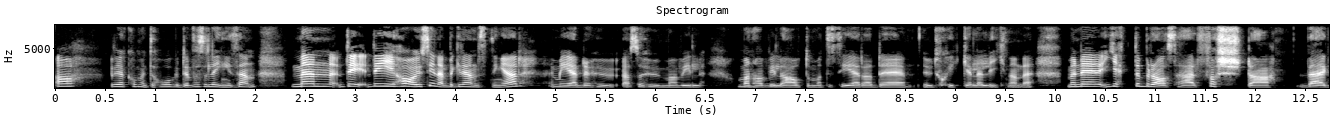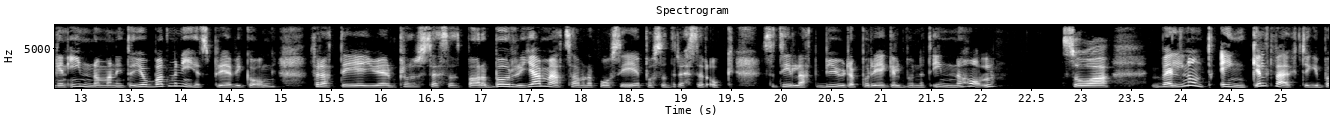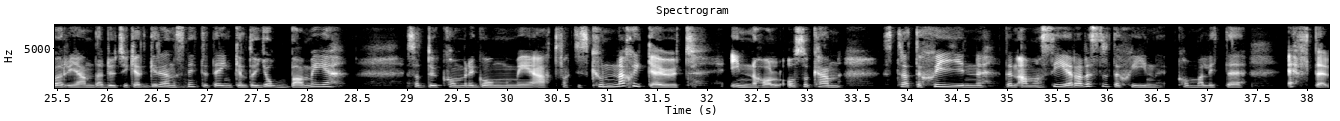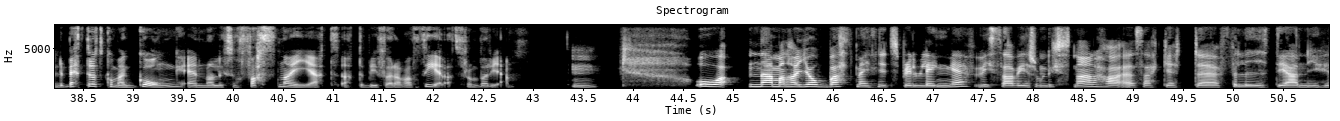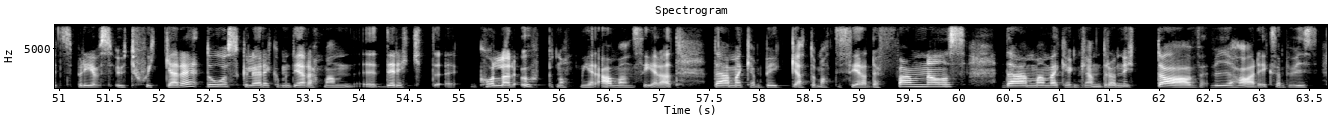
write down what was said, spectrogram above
ja, jag kommer inte ihåg, det var så länge sedan. Men det, det har ju sina begränsningar med hur, alltså hur man vill, om man har, vill ha automatiserade utskick eller liknande. Men det är jättebra så här första vägen in om man inte har jobbat med nyhetsbrev igång. För att det är ju en process att bara börja med att samla på sig e-postadresser och se till att bjuda på regelbundet innehåll. Så välj något enkelt verktyg i början där du tycker att gränssnittet är enkelt att jobba med. Så att du kommer igång med att faktiskt kunna skicka ut innehåll och så kan strategin, den avancerade strategin komma lite efter. Det är bättre att komma igång än att liksom fastna i att, att det blir för avancerat från början. Mm. Och när man har jobbat med ett nyhetsbrev länge, vissa av er som lyssnar har säkert eh, förlitliga nyhetsbrevsutskickare, då skulle jag rekommendera att man eh, direkt eh, kollar upp något mer avancerat, där man kan bygga automatiserade funnels, där man verkligen kan dra nytta av, vi har exempelvis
